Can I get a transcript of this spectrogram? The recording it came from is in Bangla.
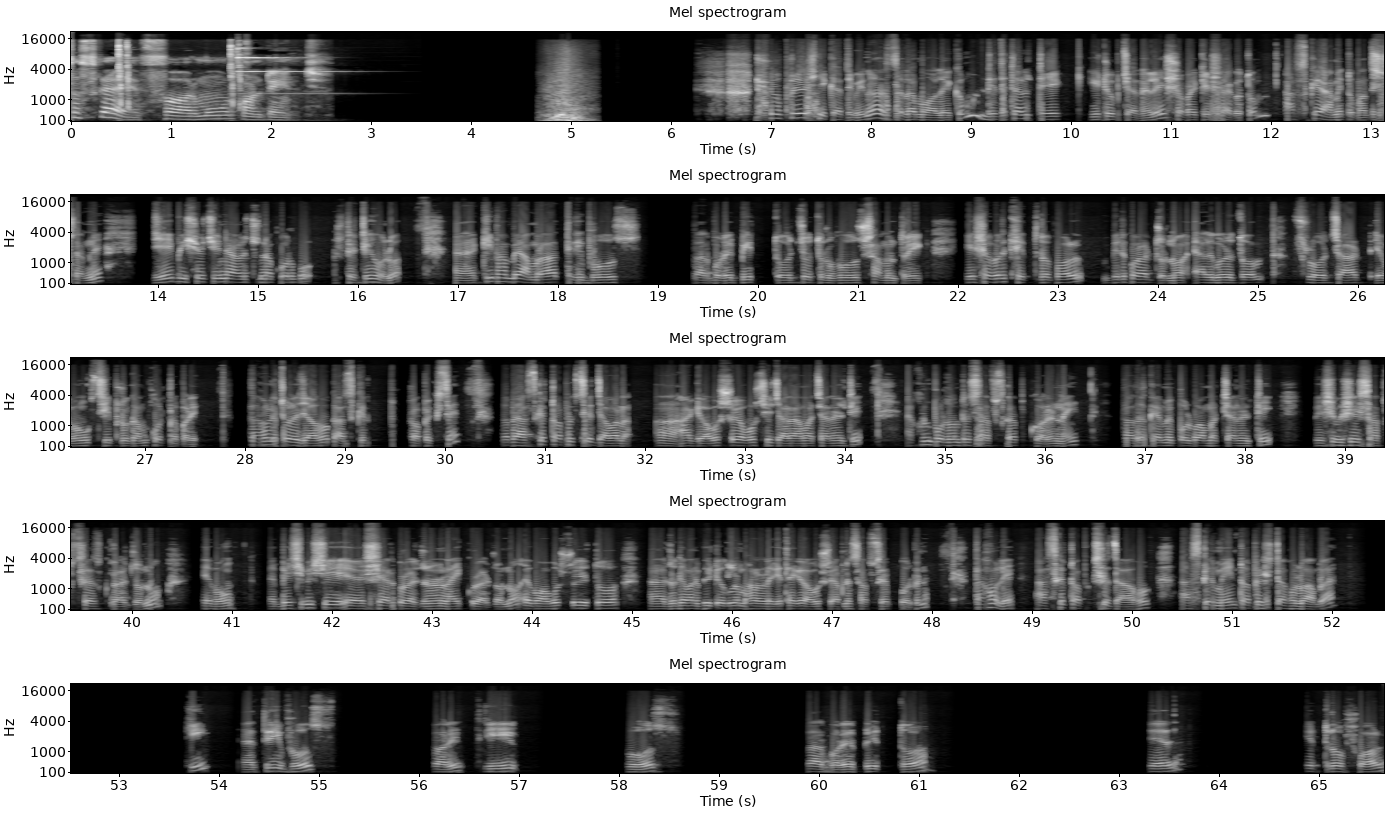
Subscribe for more content. সুপ্রিয় শিক্ষার্থীবৃন্দ, আসসালামু আলাইকুম। ডিজিটাল টেক ইউটিউব চ্যানেলে সবাইকে স্বাগতম। আজকে আমি তোমাদের সামনে যে বিষয়টি নিয়ে আলোচনা করব, সেটি হলো কীভাবে আমরা ত্রিভুজ, তারপরে বৃত্ত, চতুর্ভুজ সামুদ্রিক এসবের ক্ষেত্রফল বের করার জন্য অ্যালগোরিদম ফ্লো চার্ট এবং সি প্রোগ্রাম করতে পারি। তাহলে চলে যাওয়া হোক আজকের টপিকসে তবে আজকের টপিক্সে যাওয়ার আগে অবশ্যই অবশ্যই যারা আমার চ্যানেলটি এখন পর্যন্ত সাবস্ক্রাইব করেন নাই, তাদেরকে আমি বলব আমার চ্যানেলটি বেশি বেশি সাবস্ক্রাইব করার জন্য এবং বেশি বেশি শেয়ার করার জন্য লাইক করার জন্য এবং অবশ্যই তো যদি আমার ভিডিওগুলো ভালো লেগে থাকে অবশ্যই আপনি সাবস্ক্রাইব করবেন। তাহলে আজকের টপিকসে যাওয়া হোক। আজকের মেইন টপিকসটা হলো আমরা কি? ত্রিভুজ সরি ত্রিভুজ তারপরে বৃত্ত, এর ক্ষেত্রফল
